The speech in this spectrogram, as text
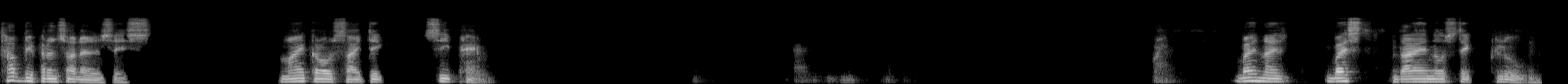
Top differential analysis. Microcystic CPAM. Best diagnostic clue.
